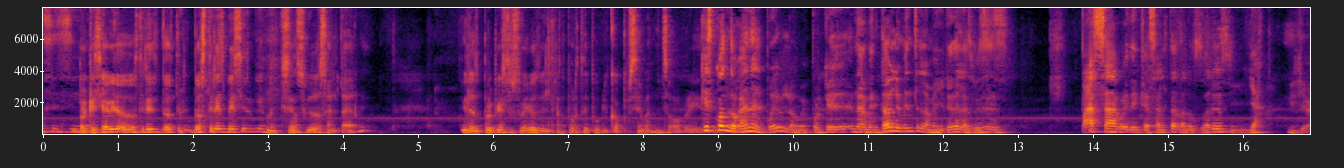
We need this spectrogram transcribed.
sí, sí. Porque sí ha habido dos, tres, dos, tres, dos, tres veces, güey, en las que se han subido a saltar, güey. Y los propios usuarios del transporte público, pues se van sobre. Que es cuando gana el pueblo, güey. Porque lamentablemente la mayoría de las veces pasa, güey, de que asaltan a los usuarios y ya. Y ya,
